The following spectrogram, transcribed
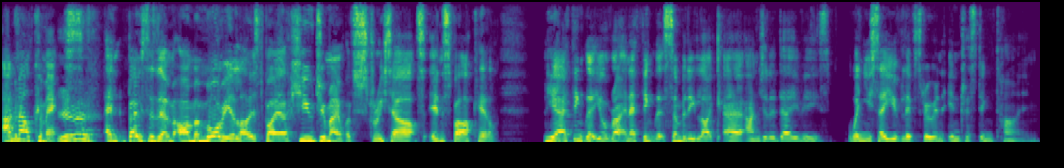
and Malcolm X. Yeah. And both of them are memorialised by a huge amount of street art in Sparkhill. Yeah, I think that you're right. And I think that somebody like uh, Angela Davis, when you say you've lived through an interesting time,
